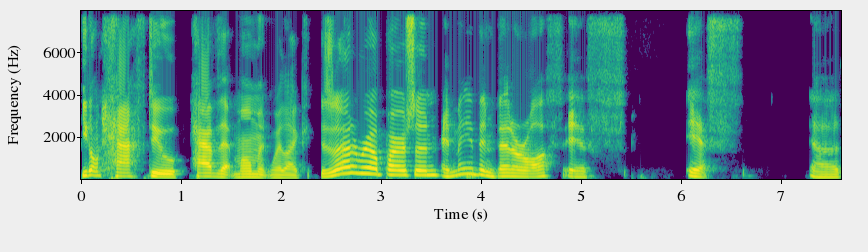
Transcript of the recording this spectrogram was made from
You don't have to have that moment where like, is that a real person? It may have been better off if, if, uh,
